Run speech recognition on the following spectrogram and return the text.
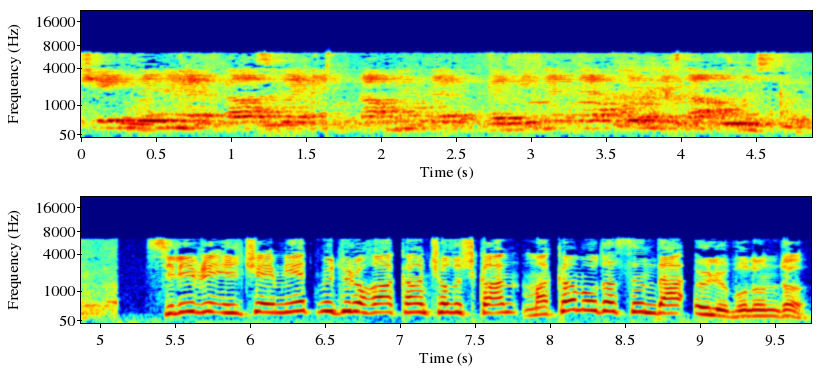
şehitlerini ve gazilerini rahmetle ve minnetle bir kez daha anmak istiyorum. Silivri İlçe Emniyet Müdürü Hakan Çalışkan makam odasında ölü bulundu.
